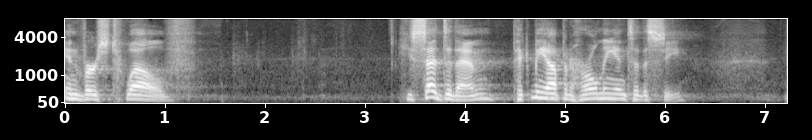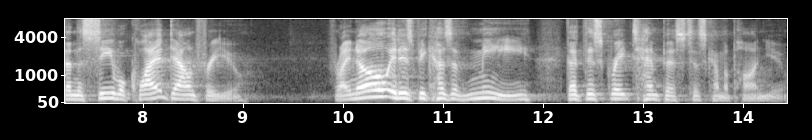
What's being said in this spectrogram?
in verse 12, He said to them, Pick me up and hurl me into the sea. Then the sea will quiet down for you for I know it is because of me that this great tempest has come upon you.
